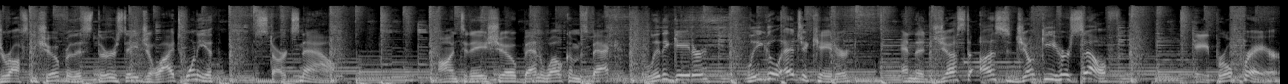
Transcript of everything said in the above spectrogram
Joravsky Show for this Thursday, July 20th, starts now. On today's show, Ben welcomes back litigator, legal educator, and the Just Us junkie herself, April Preyar.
